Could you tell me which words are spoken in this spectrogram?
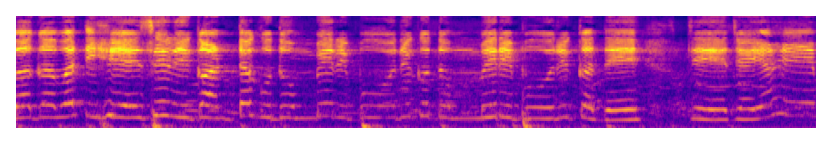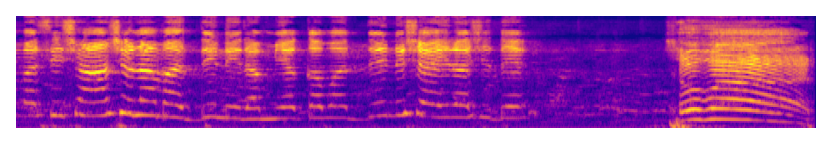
భగవతి హేసిని కంటకు దుమ్మిరి పూరికు దుమ్మిరి పూరికదే జయ జయ హేమసి శాశుల మద్దిని రమ్యక మద్దిని శైలసిదే సూపర్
